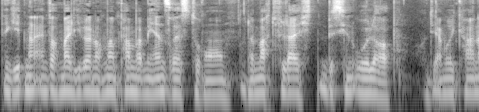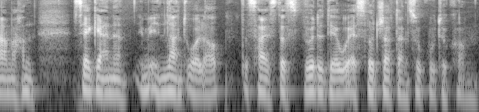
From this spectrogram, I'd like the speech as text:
dann geht man einfach mal lieber noch mal ein paar Mal mehr ins Restaurant oder macht vielleicht ein bisschen Urlaub. Und die Amerikaner machen sehr gerne im Inland Urlaub. Das heißt, das würde der US-Wirtschaft dann zugutekommen.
